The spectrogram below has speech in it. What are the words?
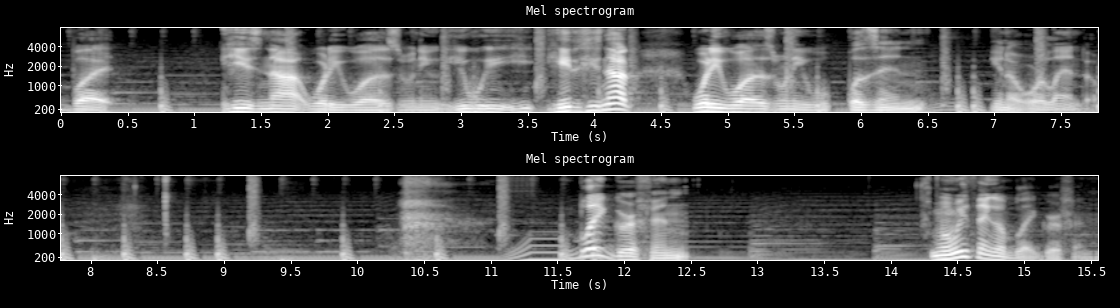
But he's not what he was when he he, he, he he's not what he was when he was in you know orlando blake griffin when we think of Blake Griffin,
